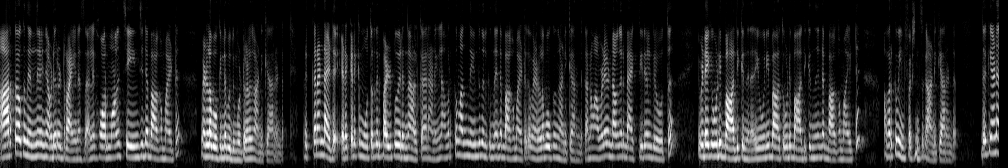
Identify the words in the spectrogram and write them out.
ആർത്തവൊക്കെ നിന്ന് കഴിഞ്ഞാൽ അവിടെ ഒരു ഡ്രൈനസ് അല്ലെങ്കിൽ ഹോർമോണൽ ചേഞ്ചിന്റെ ഭാഗമായിട്ട് വെള്ളപോക്കിന്റെ ബുദ്ധിമുട്ടുകൾ കാണിക്കാറുണ്ട്. റിക്കറന്റ് ആയിട്ട് ഇടയ്ക്കിടയ്ക്ക് മൂത്രത്തിൽ പഴുപ്പ് വരുന്ന ആൾക്കാരാണെങ്കിൽ അവർക്കും അത് നീണ്ടു നിൽക്കുന്നതിന്റെ ഭാഗമായിട്ടൊക്കെ വെള്ളപ്പൊക്കം കാണിക്കാറുണ്ട്. കാരണം അവിടെ ഉണ്ടാകുന്ന ഒരു ബാക്ടീരിയൽ ഗ്രോത്ത് ഇവിടേക്ക് കൂടി ബാധിക്കുന്നതിന് യോനി ഭാഗത്തു കൂടി ബാധിക്കുന്നതിന്റെ ഭാഗമായിട്ട് അവർക്കും ഇൻഫെക്ഷൻസ് കാണിക്കാറുണ്ട്. ഇതൊക്കെയാണ്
